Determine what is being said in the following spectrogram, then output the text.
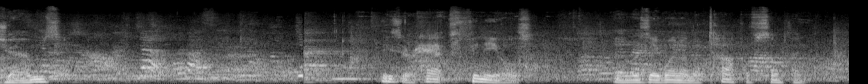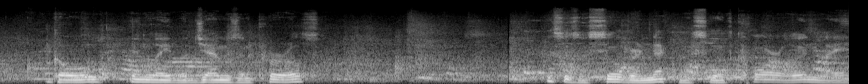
gems. These are hat finials, and as they went on the top of something. Gold inlaid with gems and pearls. This is a silver necklace with coral inlaid.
